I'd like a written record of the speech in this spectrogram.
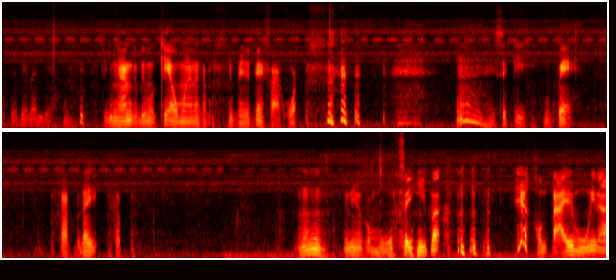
ดเบ็ดเล่นเดียวทีมงานก็ลืมเอาแก้วมานะครับอย่าไปแต่ฝาขวดฮิสกิมุกแปะขาดมาได้นะครับ อืมแล้วนี่ก็เอาหมูใส่หีบละของตายหมูนี่นะ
